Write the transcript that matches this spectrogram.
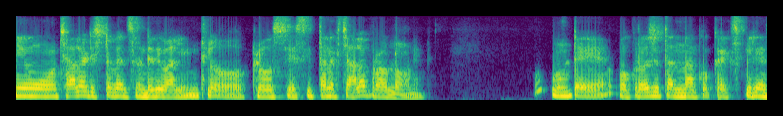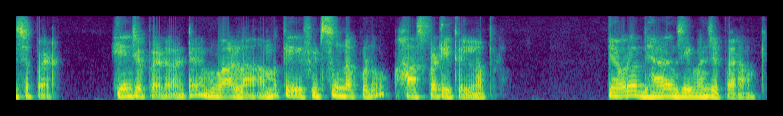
మేము చాలా డిస్టర్బెన్స్ ఉండేది. వాళ్ళ ఇంట్లో క్లోజ్ చేసి తనకు చాలా ప్రాబ్లం ఉండేది. ఉంటే ఒకరోజు తను నాకు ఒక ఎక్స్పీరియన్స్ చెప్పాడు. ఏం చెప్పాడు అంటే వాళ్ళ అమ్మకి ఫిట్స్ ఉన్నప్పుడు హాస్పిటల్కి వెళ్ళినప్పుడు ఎవరో ధ్యానం చేయమని చెప్పారు ఆమెకి.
